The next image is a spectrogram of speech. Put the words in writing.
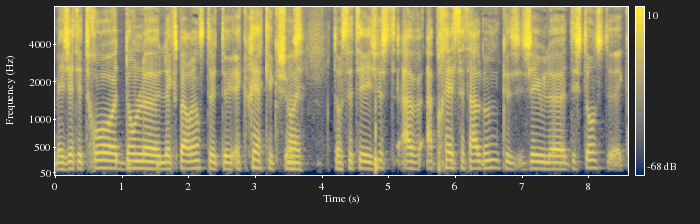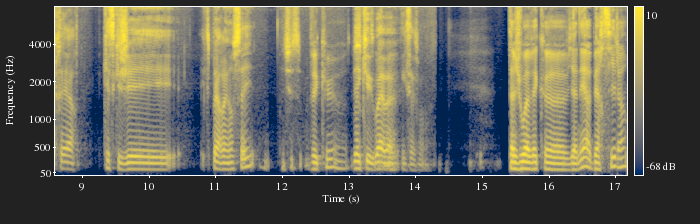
Mais j'étais trop dans l'expérience d'écrire de, quelque chose. Donc, c'était juste après cet album que j'ai eu la distance d'écrire qu'est-ce que j'ai expériencé. Vécu. Euh, Vécu, ouais, ouais, exactement. Tu as joué avec euh, Vianney à Bercy, là?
